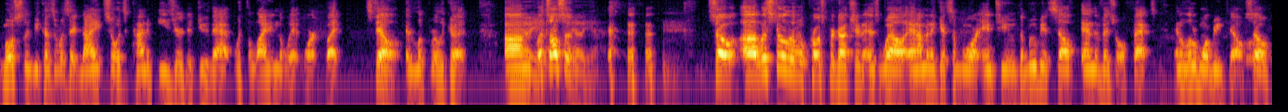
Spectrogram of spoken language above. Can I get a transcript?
mostly because it was at night, so it's kind of easier to do that with the lighting the way it worked. But still, it looked really good. Um, yeah. Let's also, yeah. so uh, let's do a little post production as well, and I'm going to get some more into the movie itself and the visual effects in a little more detail. So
